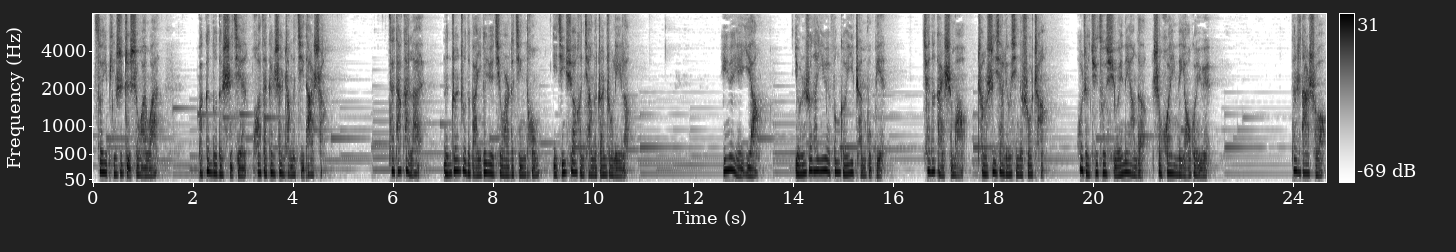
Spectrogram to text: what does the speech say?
所以平时只是玩玩，把更多的时间花在更擅长的吉他上。在他看来。能专注的把一个乐器玩的精通，已经需要很强的专注力了。音乐也一样，有人说他音乐风格一成不变，劝他赶时髦，尝试一下流行的说唱，或者去做许巍那样的受欢迎的摇滚乐。但是他说，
